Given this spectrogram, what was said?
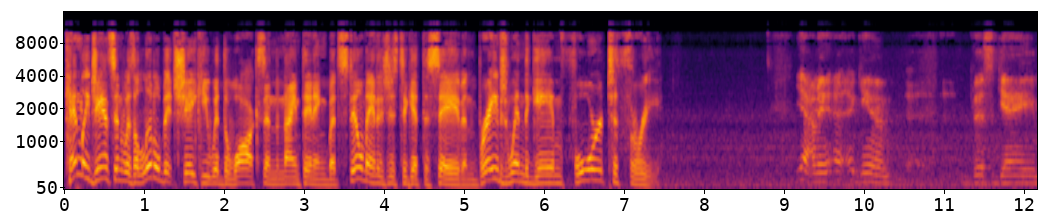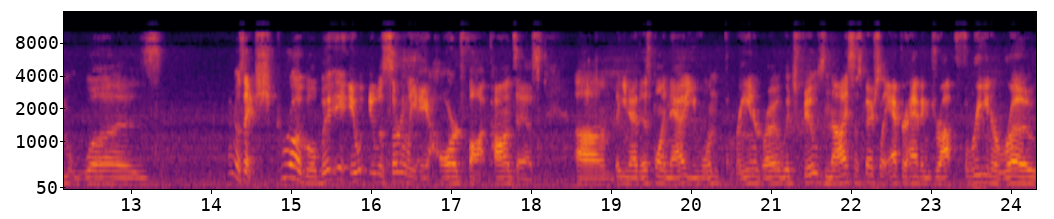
Kenley Jansen was a little bit shaky with the walks in the ninth inning, but still manages to get the save, and Braves win the game four to three. Yeah, I mean, again, this game was I'm gonna say a struggle, but it, it, it was certainly a hard fought contest. Um, but you know, at this point now, you won three in a row, which feels nice, especially after having dropped three in a row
